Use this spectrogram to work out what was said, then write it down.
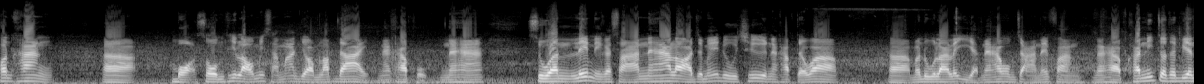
ค่อนข้างเบาะโทมที่เราไม่สามารถยอมรับได้นะครับผมนะฮะส่วนเล่มเอกสารนะฮะเราอาจจะไม่ดูชื่อนะครับ แต่ว่ามาดูรายละเอียดนะครับ ผมจะอ่านให้ฟังนะครับคันนี้จดทะเบียน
